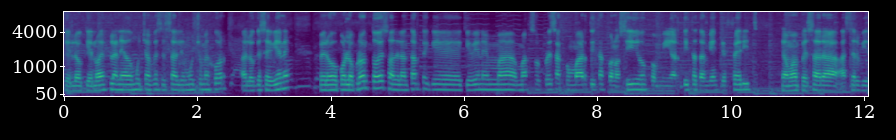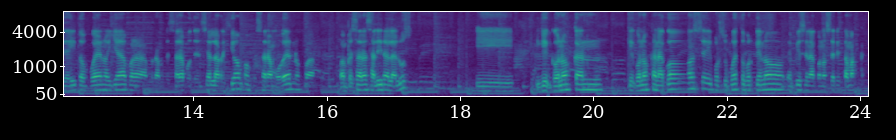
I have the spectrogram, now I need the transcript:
que lo que no es planeado muchas veces sale mucho mejor a lo que se viene, Pero por lo pronto eso, adelantarte que, que vienen más, más, sorpresas con más artistas conocidos, con mi artista también que es Ferit, que vamos a empezar a, hacer videitos buenos ya para, para, empezar a potenciar la región, para empezar a movernos, para, para empezar a salir a la luz. Y, que conozcan que conozcan a Conce y por supuesto, ¿por qué no empiecen a conocer esta máscara?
